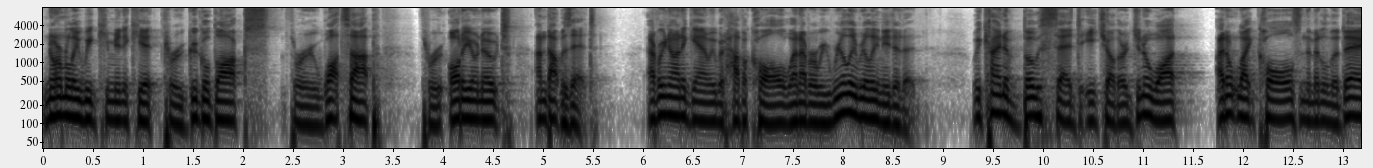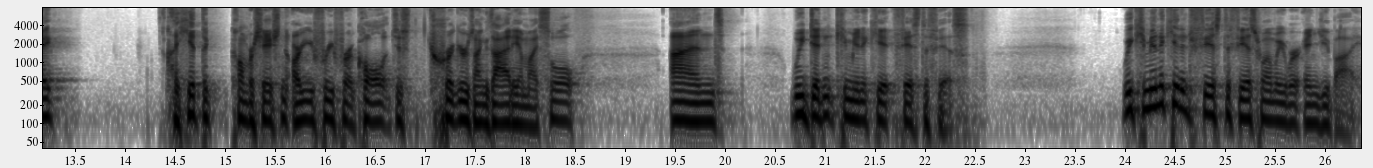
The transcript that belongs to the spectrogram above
Normally, we communicate through Google Docs, through WhatsApp, through audio note, and that was it. Every now and again, we would have a call whenever we really, really needed it. We kind of both said to each other, Do you know what? I don't like calls in the middle of the day. I hate the conversation. Are you free for a call? It just triggers anxiety in my soul. And we didn't communicate face to face. We communicated face to face when we were in Dubai.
